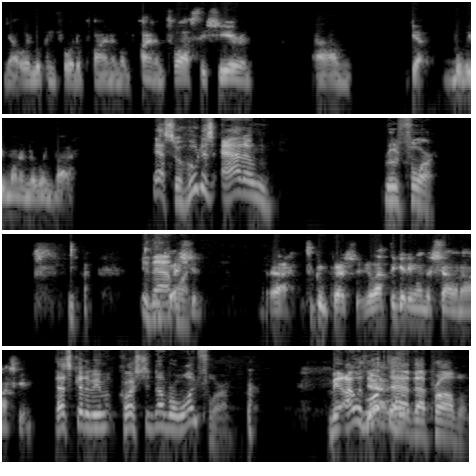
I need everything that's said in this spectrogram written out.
you know we're looking forward to playing them. We're playing them twice this year, and um, yeah, we'll be wanting to win both. Yeah. So who does Adam root for in that question. one? Yeah, it's a good question. You'll have to get him on the show and ask him. That's going to be question number one for him. I mean, I would yeah, love to well, have that problem.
